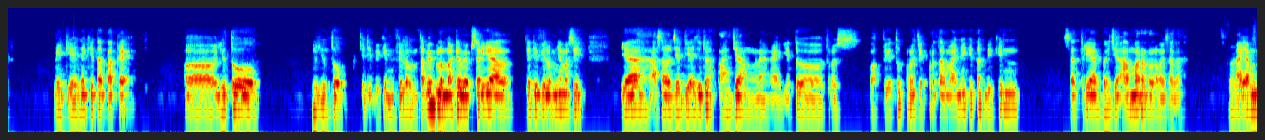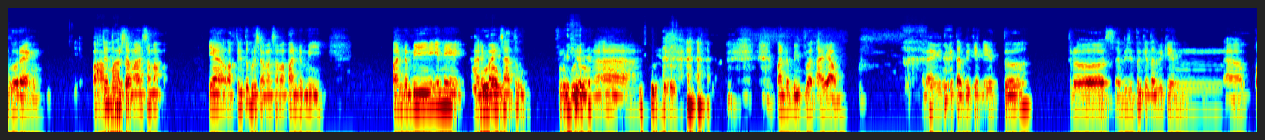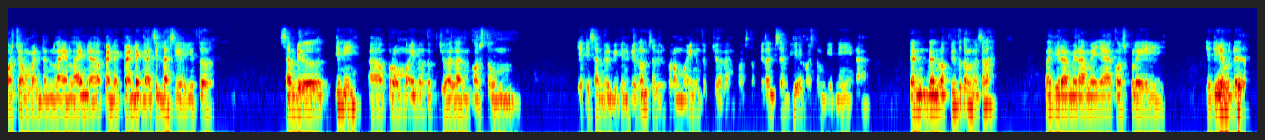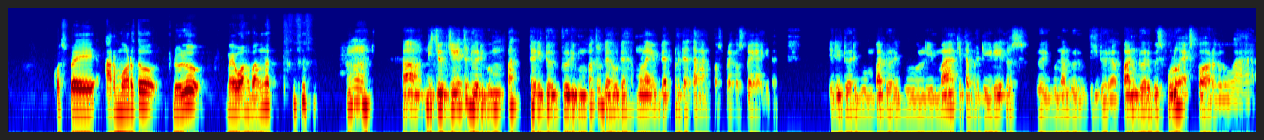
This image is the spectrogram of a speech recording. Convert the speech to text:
medianya kita pakai eh, YouTube. Hmm. YouTube jadi bikin film. Tapi belum ada web serial. Jadi filmnya masih ya asal jadi aja dah panjang. Nah kayak gitu. Terus waktu itu project pertamanya kita bikin Satria Baja Amar kalau nggak salah. Oh, iya, ayam satu. goreng. Waktu itu Amar, bersamaan sama ya waktu itu bersamaan sama pandemi. Pandemi ini hari main satu. Flu burung ah pandemi buat ayam. Nah, gitu, kita bikin itu, terus habis itu kita bikin uh, pocongmen dan lain-lain ya pendek-pendek nggak jelas ya itu sambil ini uh, promoin untuk jualan kostum. Jadi sambil bikin film sambil promoin untuk jualan kostum. Kita bisa bikin Iya. kostum gini. Nah, dan dan waktu itu kalau nggak salah lagi rame-ramenya cosplay. Jadi ya Oh, udah. iya. Cosplay armor tuh dulu mewah banget. Hmm. Ah, di Jogja itu 2004 dari du- 2004 tuh udah udah mulai udah berdatangan cosplay cosplay kayak gitu. Jadi 2004 2005 kita berdiri terus 2006 2007 2008 2010 ekspor keluar.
